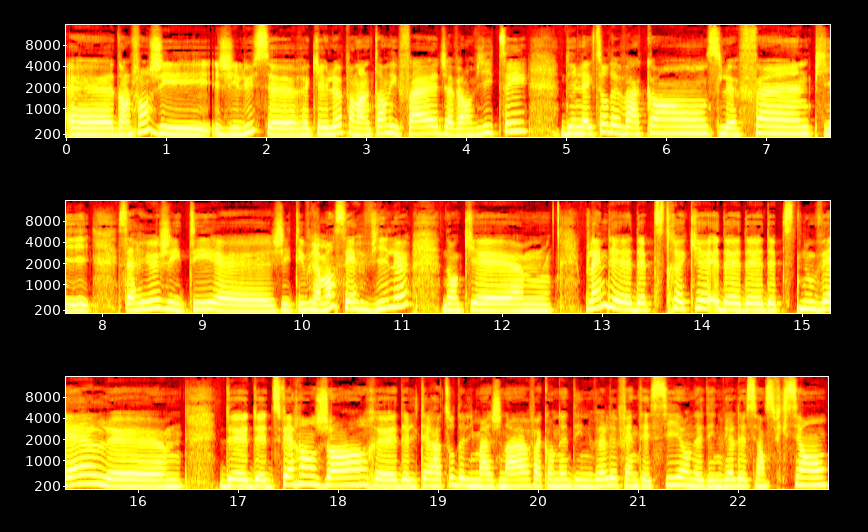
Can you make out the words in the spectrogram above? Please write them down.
Euh, dans le fond, j'ai j'ai lu ce recueil-là pendant le temps des fêtes. J'avais envie, tu sais, d'une lecture de vacances, le fun, puis sérieux, j'ai été euh, j'ai été vraiment servie là. Donc euh, plein de, de petites recueils, de, de, de petites nouvelles, euh, de, de différents genres euh, de littérature de l'imaginaire. Fait qu'on a des nouvelles de fantasy, on a des nouvelles de science-fiction,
